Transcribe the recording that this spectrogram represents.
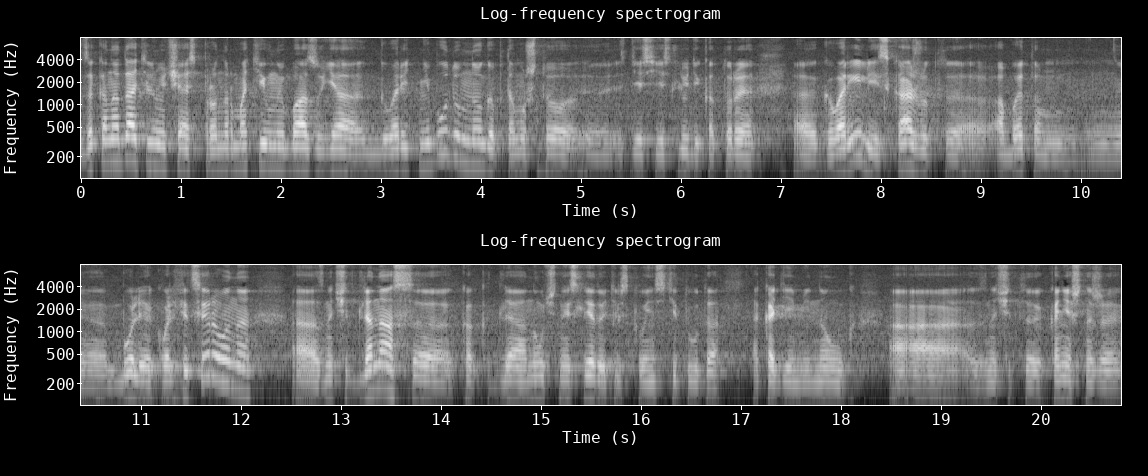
законодательную часть, про нормативную базу я говорить не буду много, потому что здесь есть люди, которые говорили и скажут об этом более квалифицированно. Значит, для нас, э, как для научно-исследовательского института Академии наук, значит, конечно же,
